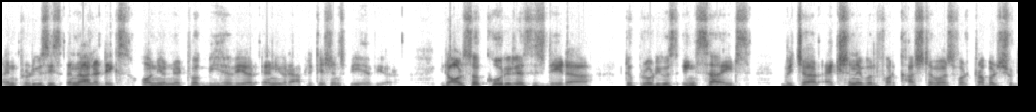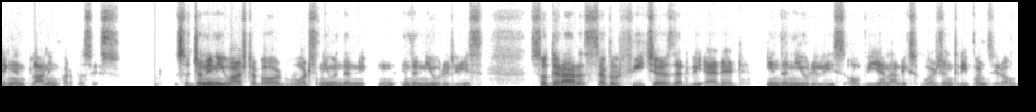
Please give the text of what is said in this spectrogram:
and produces analytics on your network behavior and your application's behavior. It also correlates this data to produce insights which are actionable for customers for troubleshooting and planning purposes. So Janine, you asked about what's new in the in, the new release. So there are several features that we added in the new release of vAnalytics version 3.0.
